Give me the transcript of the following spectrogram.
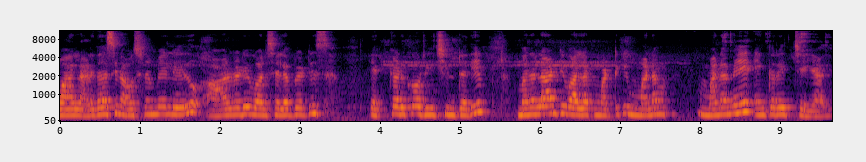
వాళ్ళు అడగాల్సిన అవసరమే లేదు. ఆల్రెడీ వాళ్ళ సెలబ్రిటీస్ ఎక్కడికో రీచ్ ఉంటుంది. మనలాంటి వాళ్ళకి మట్టికి మనం మనమే ఎంకరేజ్ చేయాలి.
